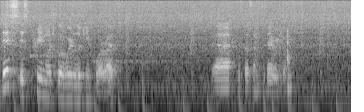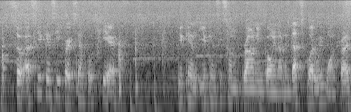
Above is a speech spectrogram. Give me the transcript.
This is pretty much what we're looking for, right? Uh, it doesn't, there we go. So as you can see, for example, here, you can you can see some browning going on and that's what we want right?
